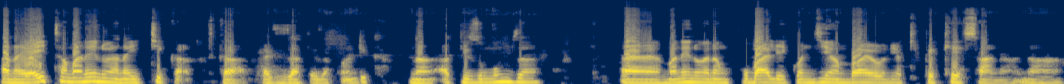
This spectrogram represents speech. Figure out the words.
anayaita maneno yanaitika katika kazi zake za kuandika, na akizungumza Uh, maneno yanamkubali kwa njia ambayo ni ya kipekee sana, na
